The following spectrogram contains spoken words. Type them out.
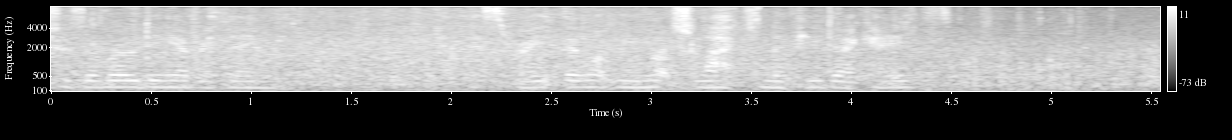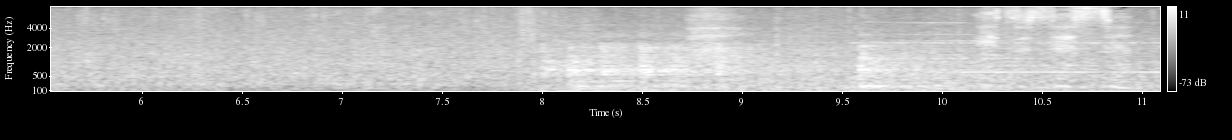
Water's eroding everything. At this rate, there won't be much left in a few decades. It's a cistern.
